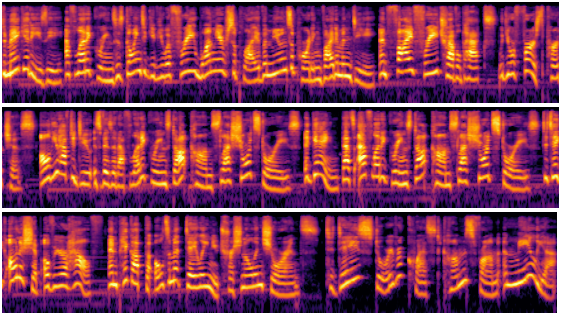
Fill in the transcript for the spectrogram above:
To make it easy, Athletic Greens is going to give you a free one year supply of immune supporting vitamin D and five free travel packs with your first purchase. All you have to do is visit athleticgreens.com slash short stories. Again, that's athleticgreens.com slash short stories to take ownership over your health and pick up the ultimate daily nutritional insurance. Today's story request comes from Amelia,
